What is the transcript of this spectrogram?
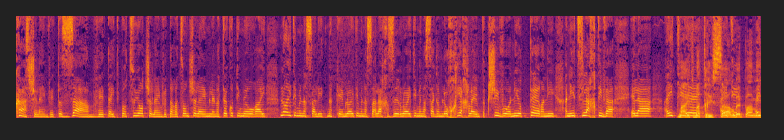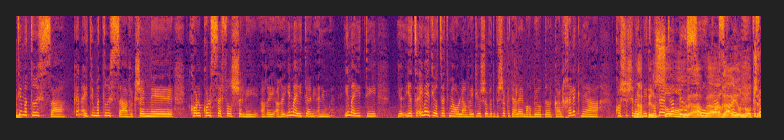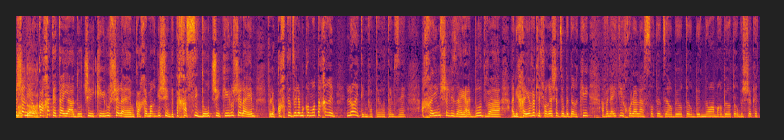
הכעס שלהם, ואת הזעם, ואת ההתפרצויות שלהם, ואת הרצון שלהם לנתק אותי מהוריי. לא הייתי מנסה להתנקם, לא הייתי מנסה להחזיר, לא הייתי מנסה גם להוכיח להם, תקשיבו, אני יותר, אני, אני הצלחתי, ו... אלא הייתי... מה, היית מתריסה הייתי, הרבה פעמים? הייתי מתריסה, כן, הייתי מתריסה, וכשהם... אה, כל, כל ספר שלי, הרי, הרי אם הייתי, אני, אני, אם הייתי... יצא, אם הייתי יוצאת מהעולם והייתי יושבת בשקט, היה להם הרבה יותר קל. חלק מהקושי שלהם להתמודד זה הפרסום וה, והרעיונות שנתת. וזה שאני לוקחת את היהדות שהיא כאילו שלהם, ככה הם מרגישים, ואת החסידות שהיא כאילו שלהם, ולוקחת את זה למקומות אחרים. לא הייתי מוותרת על זה. החיים שלי זה היהדות, ואני חייבת לפרש את זה בדרכי, אבל הייתי יכולה לעשות את זה הרבה יותר בנועם, הרבה יותר בשקט.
